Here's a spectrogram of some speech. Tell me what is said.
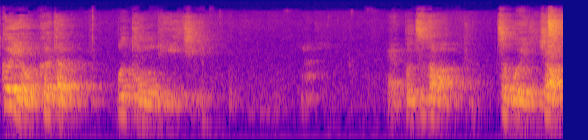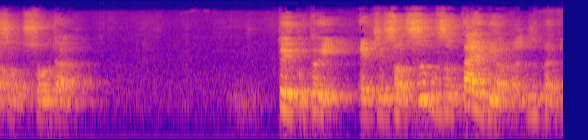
各有各的不同理解，啊哎，不知道这位教授说的对不对？也就是说，是不是代表了日本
